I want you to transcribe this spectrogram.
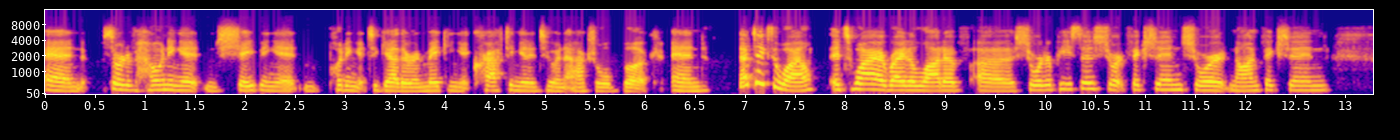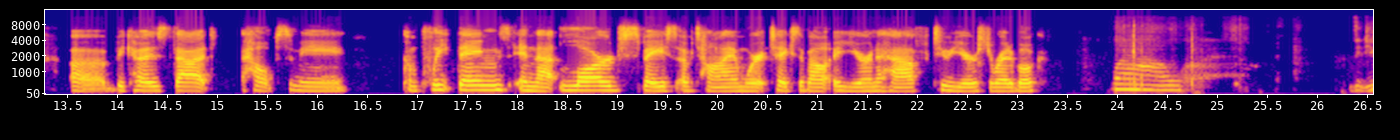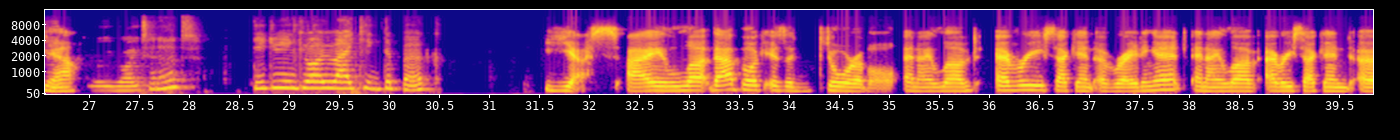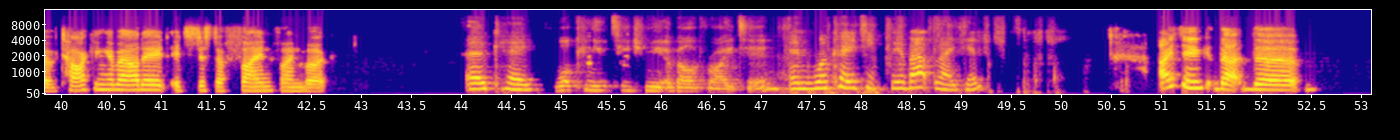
and sort of honing it and shaping it and putting it together and making it crafting it into an actual book and that takes a while it's why i write a lot of uh, shorter pieces short fiction short nonfiction uh, because that helps me complete things in that large space of time where it takes about a year and a half, two years to write a book. Wow. Did you Yeah. enjoy writing it? Did you enjoy writing the book? Yes, I love that book is adorable and I loved every second of writing it and I love every second of talking about it. It's just a fun, fun book. Okay. What can you teach me about writing? And what can you teach me about writing? I think that the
